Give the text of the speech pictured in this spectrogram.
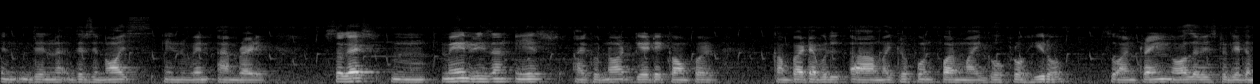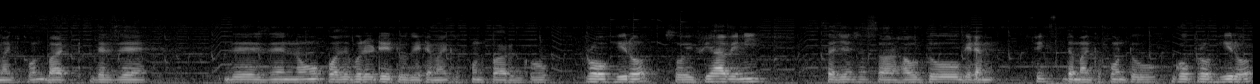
in, then there's a noise in when I'm riding. So guys, main reason is I could not get a compa- compatible uh, microphone for my GoPro Hero. So I'm trying all the ways to get the microphone, but there is a there is no possibility to get a microphone for GoPro Hero. So if you have any suggestions or how to get a fix the microphone to GoPro Hero,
